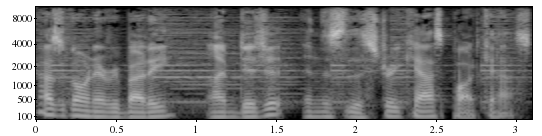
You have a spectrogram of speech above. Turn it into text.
How's it going, everybody? I'm Digit, and this is the Streetcast Podcast.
